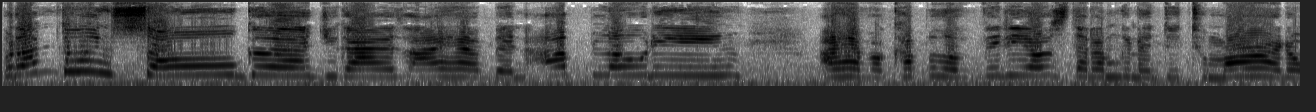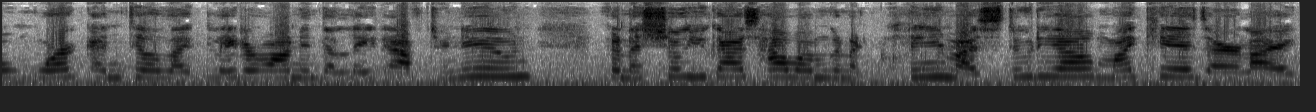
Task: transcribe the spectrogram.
But i'm doing so good you guys. I have been uploading i have a couple of videos that i'm gonna do tomorrow. I don't work until like later on in the late afternoon. Gonna show you guys how i'm gonna clean my studio. My kids are like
